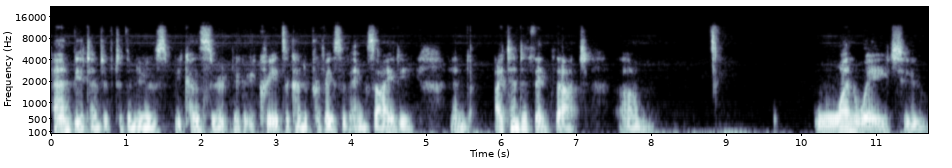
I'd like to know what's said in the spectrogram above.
and be attentive to the news because it creates a kind of pervasive anxiety, and I tend to think that. Um, one way to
